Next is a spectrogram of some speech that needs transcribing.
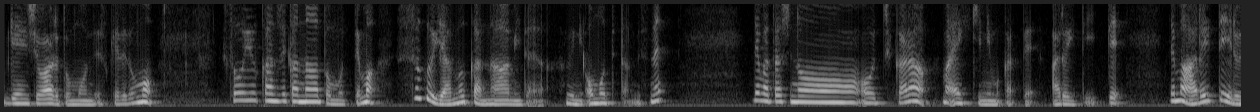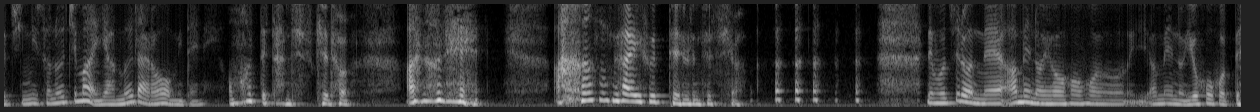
現象あると思うんですけれどもそういう感じかなと思ってまあすぐ止むかなみたいな風に思ってたんですね。で私のお家から、まあ、駅に向かって歩いていてでまあ歩いているうちにそのうちまあ止むだろうみたいに思ってたんですけどあのね案外降ってるんですよ。でもちろんね雨の予報雨の予報って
